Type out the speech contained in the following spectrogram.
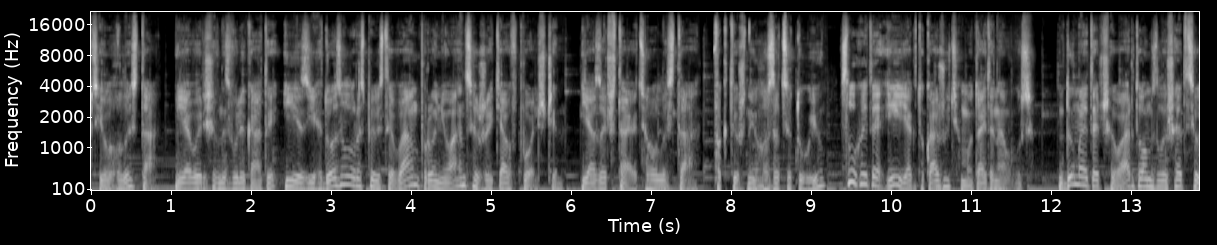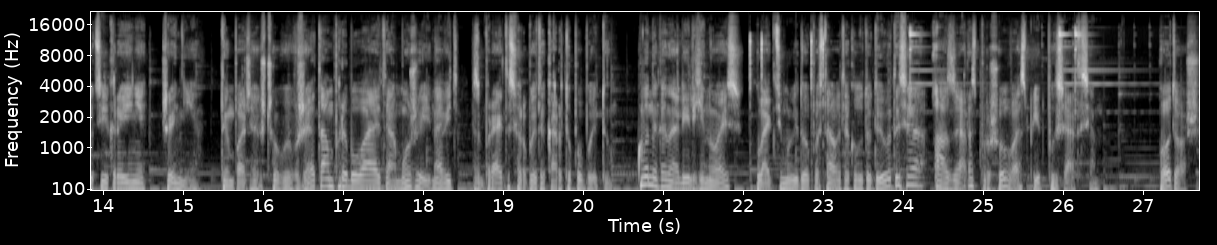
цілого листа. Я вирішив не зволікати і з їх дозволу розповісти вам про нюанси життя в Польщі. Я зачитаю цього листа, фактично його зацитую. Слухайте і, як то кажуть, мотайте на вуз. Думаєте, чи варто вам залишатися у цій країні, чи ні? Тим паче, якщо ви вже там перебуваєте, а може і навіть збираєтеся робити карту побиту. Ви на каналі Ільгі Нойс. Лайк цьому відео поставити, коли тут дивитеся, а зараз прошу вас підписатися. Отож,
